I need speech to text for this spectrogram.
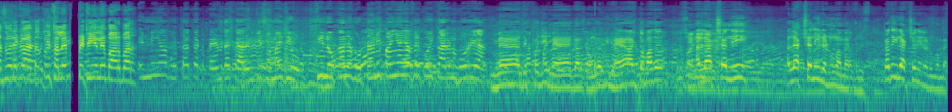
ਇਸ ਵਾਰੀ ਘੱਟ ਤੁਸੀਂ ਥੱਲੇ ਬੈਠੀਆਂ ਨੇ ਬਾਰ-ਬਾਰ। ਇੰਨੀਆਂ ਵੋਟਾਂ ਘਟ ਪੈਣ ਦਾ ਕਾਰਨ ਕੀ ਸਮਝਦੇ ਹੋ? ਕਿ ਲੋਕਾਂ ਨੇ ਵੋਟਾਂ ਨਹੀਂ ਪਾਈਆਂ ਜਾਂ ਫਿਰ ਕੋਈ ਕਾਰਨ ਹੋ ਰਿਹਾ? ਮੈਂ ਦੇਖੋ ਜੀ ਮੈਂ ਗੱਲ ਕਹੂੰਗਾ ਕਿ ਮੈਂ ਅੱਜ ਤੋਂ ਬਾਅਦ ਇਲੈਕਸ਼ਨ ਨਹੀਂ ਇਲੈਕਸ਼ਨ ਨਹੀਂ ਲੜੂੰਗਾ ਮੈਂ ਕਦੀ। ਕਦੀ ਇਲੈਕਸ਼ਨ ਨਹੀਂ ਲੜੂੰਗਾ ਮੈਂ।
